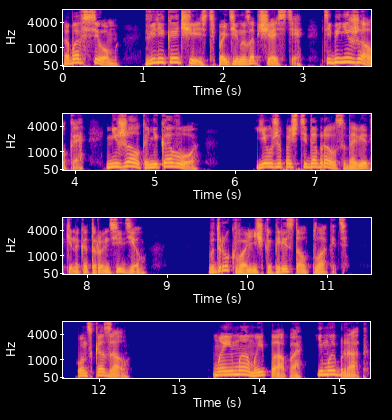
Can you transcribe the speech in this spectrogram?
обо всем. Великая честь пойти на запчасти. Тебе не жалко, не жалко никого. Я уже почти добрался до ветки, на которой он сидел. Вдруг Ванечка перестал плакать. Он сказал: "Мои мама и папа, и мой брат".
